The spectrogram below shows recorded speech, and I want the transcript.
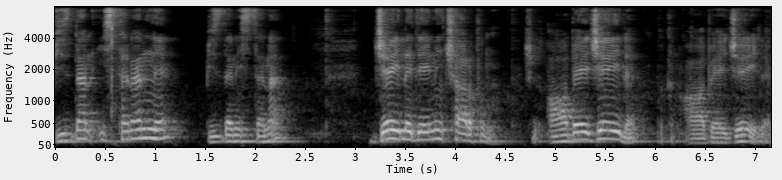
Bizden istenen ne? Bizden istenen C ile D'nin çarpımı. Şimdi ABC ile bakın ABC ile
